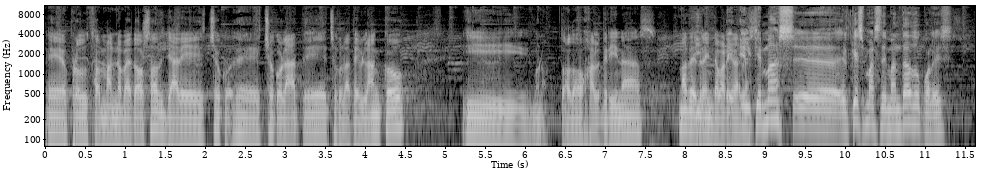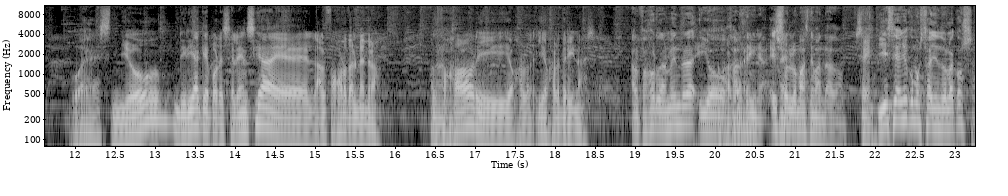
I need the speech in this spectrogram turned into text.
eh, productos más novedosos, ya de, de chocolate, chocolate blanco y, bueno, todo hojaldrinas, más de 30 variedades. El que más, eh, el que es más demandado, ¿cuál es? Pues yo diría que por excelencia el alfajor de almendra. Alfajor y, hojal- y hojaldrinas. Alfajor de almendra y hojaldrina. Eso Sí. es lo más demandado. Sí. ¿Y este año cómo está yendo la cosa?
